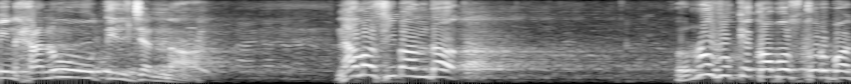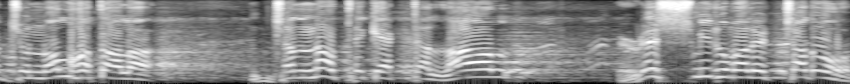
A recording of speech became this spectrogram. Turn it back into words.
মিন হানুতিল জান্না। নামাজি বান্দা রুহুকে কবজ করবার জন্য আল্লাহ তাআলা জান্নাত থেকে একটা লাল রেশমি রুমালের চাদর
